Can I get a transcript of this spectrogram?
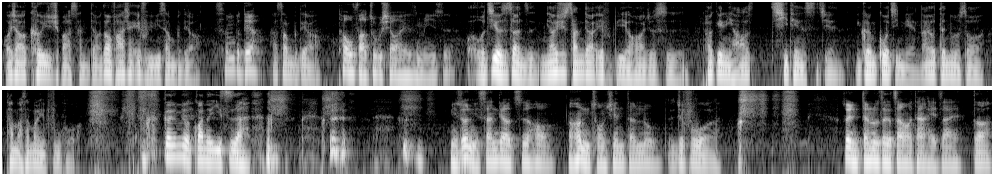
我想要刻意去把它删掉，但我发现 FB 删不掉，删不掉，它删不掉，它无法注销还是什么意思？我记得是这样子，你要去删掉 FB 的话，就是它给你好像七天的时间，你可能过几年，然后又登录的时候，它马上帮你复活，根本没有关的意思啊。你说你删掉之后，然后你重新登录，就复活了。所以你登录这个账号，它还在，对啊。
